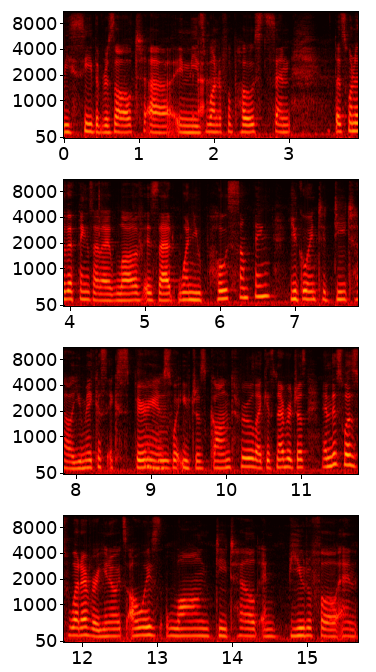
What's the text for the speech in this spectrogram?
we see the result uh, in these Yeah. wonderful posts and that's one of the things that I love is that when you post something, you go into detail. You make us experience Mhm. what you've just gone through. Like it's never just, and this was whatever, you know, it's always long, detailed, and beautiful. And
